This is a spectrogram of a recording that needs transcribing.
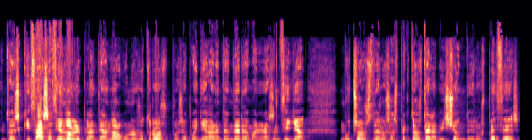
Entonces quizás haciéndolo y planteando algunos otros, pues se pueden llegar a entender de manera sencilla muchos de los aspectos de la visión de los peces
